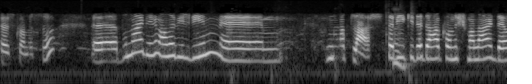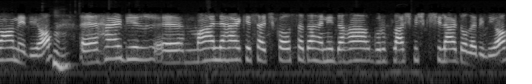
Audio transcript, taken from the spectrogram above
söz konusu. E, bunlar benim alabildiğim e, notlar. Tabii Hı. ki de daha konuşmalar devam ediyor. Hı. Ee, her bir e, mahalle herkese açık olsa da hani daha gruplaşmış kişiler de olabiliyor.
